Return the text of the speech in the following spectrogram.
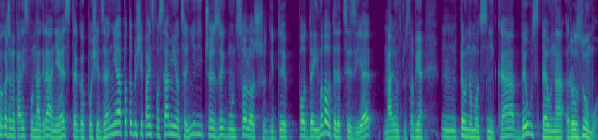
Pokażemy Państwu nagranie z tego posiedzenia, po to byście Państwo sami ocenili, czy Zygmunt Solosz, gdy podejmował te decyzje, mając przy sobie mm, pełnomocnika, był z pełna rozumu.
